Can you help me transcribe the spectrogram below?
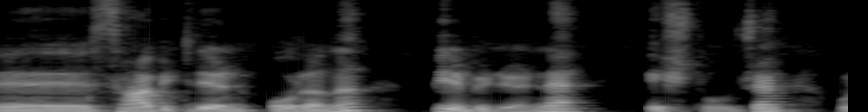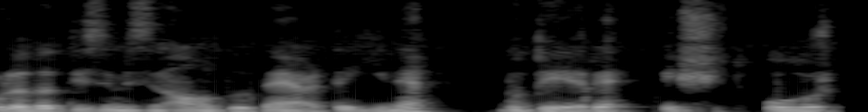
e, sabitlerin oranı birbirlerine eşit olacak. Burada dizimizin aldığı değer de yine bu değere eşit olur.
